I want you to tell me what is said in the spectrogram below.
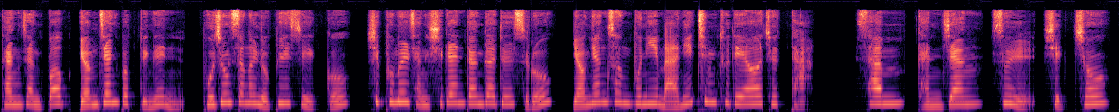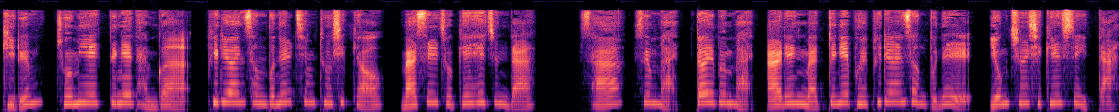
당장법, 염장법 등은 보존성을 높일 수 있고 식품을 장시간 담가둘수록 영양 성분이 많이 침투되어 좋다. 3. 간장, 술, 식초, 기름, 조미액 등의 담과 필요한 성분을 침투시켜 맛을 좋게 해준다. 4. 쓴맛, 떫은 맛, 아른 맛 등의 불필요한 성분을 용출시킬 수 있다.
